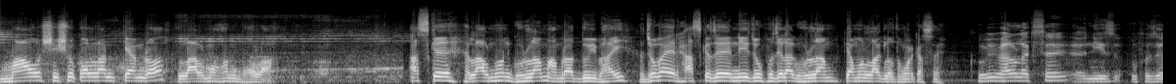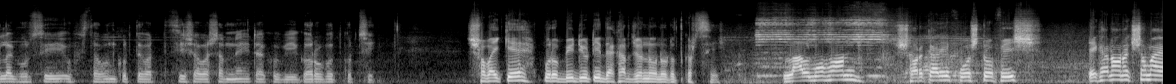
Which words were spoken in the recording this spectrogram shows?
মা ও শিশু কল্যাণ কেন্দ্র লালমোহন ভোলা। আজকে লালমোহন ঘুরলাম আমরা দুই ভাই। জোবাইয়ের আজকে যে নিজ উপজেলা ঘুরলাম কেমন লাগল তোমার কাছে? খুবই ভালো লাগছে। নিজ উপজেলা ঘুরছি উপস্থাপন করতে পারতেছি সবার সামনে। এটা খুবই গর্ববোধ করছি। সবাইকে পুরো ভিডিওটি দেখার জন্য অনুরোধ করছি। লালমোহন সরকারি পোস্ট অফিস এখানে অনেক সময়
